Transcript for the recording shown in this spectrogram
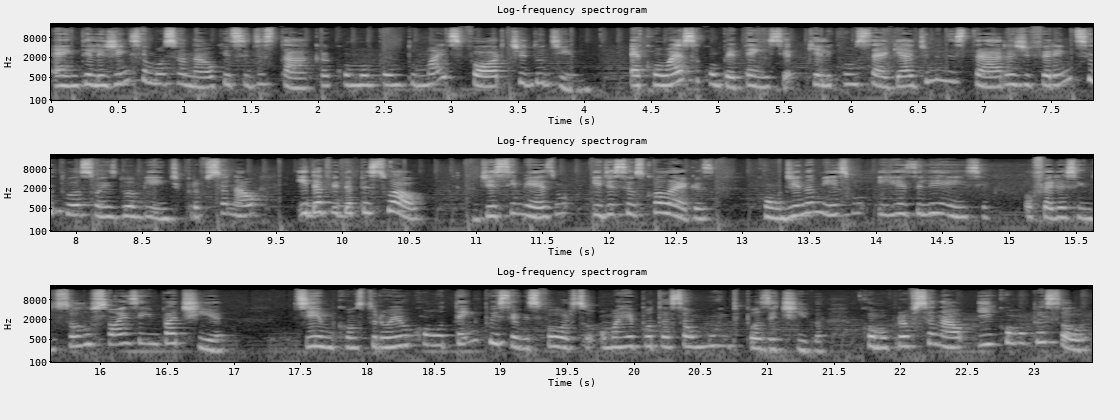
é a inteligência emocional que se destaca como o ponto mais forte do Jim. É com essa competência que ele consegue administrar as diferentes situações do ambiente profissional e da vida pessoal, de si mesmo e de seus colegas, com dinamismo e resiliência, oferecendo soluções e empatia, Jim construiu com o tempo e seu esforço uma reputação muito positiva, como profissional e como pessoa.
